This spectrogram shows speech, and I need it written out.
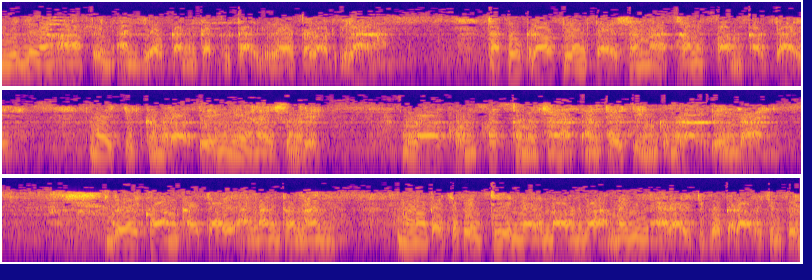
มีเนื้อหาเป็นอันเดียวกันกับพุทธะอยู่แล้วตลอดเวลา ถ้าพวกเราเพียงแต่สามารถทำความเข้าใจ ในจิตของเราเองนี่ให้สำเร็จเรา คนพบธรรมชาติอันแท้จริงของเราเองได้ ด้วยความเข้าใจอันนั้นเท่านั้นมันก็จะเป็นที่แน่นอนว่าไม่มีอะไรที่พวกเราจำเป็น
